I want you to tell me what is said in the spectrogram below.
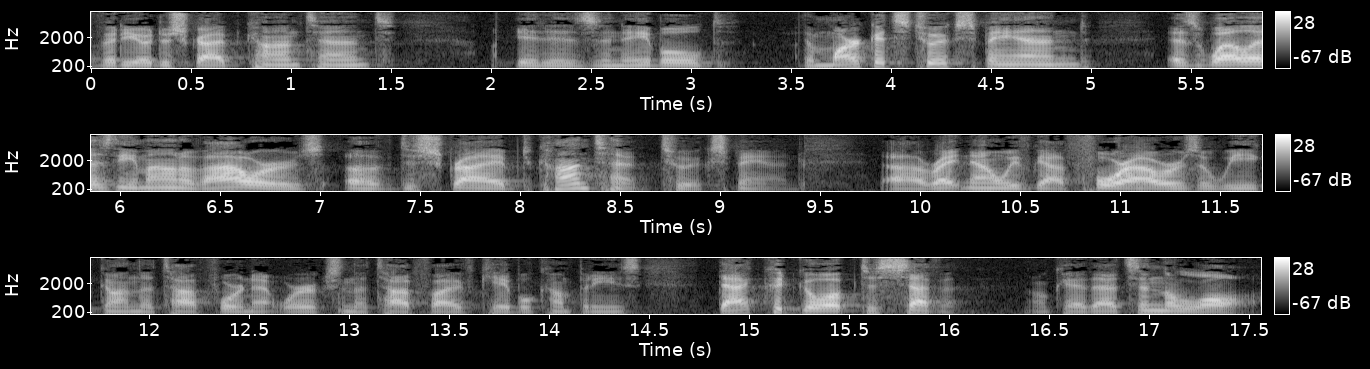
video described content. It has enabled the markets to expand as well as the amount of hours of described content to expand. Uh, right now, we've got four hours a week on the top four networks and the top five cable companies. That could go up to seven. Okay, that's in the law.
